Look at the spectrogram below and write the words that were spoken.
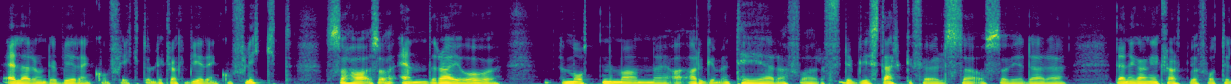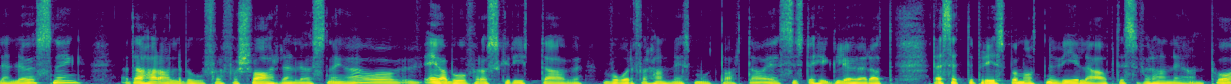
eller om det blir en konflikt. Og det klart, blir det en konflikt, så, ha, så endrer jo måten man eh, argumenterer for, det blir sterke følelser osv. Denne gangen klarte vi å få til en løsning. Da har alle behov for å forsvare den løsninga. Og jeg har behov for å skryte av våre forhandlingsmotparter. Og jeg syns det er hyggelig å høre at de setter pris på måten vi la opp disse forhandlingene på.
